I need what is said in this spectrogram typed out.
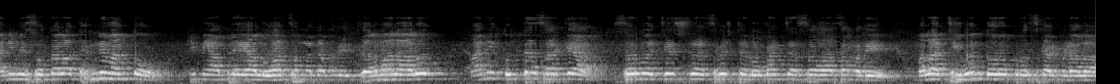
आणि मी स्वतःला धन्य मानतो की मी आपल्या या लोहार समाजामध्ये जन्माला आलो. आणि तुमच्यासारख्या सर्व ज्येष्ठ श्रेष्ठ लोकांच्या सहवासामध्ये मला जीवन गौरव पुरस्कार मिळाला.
